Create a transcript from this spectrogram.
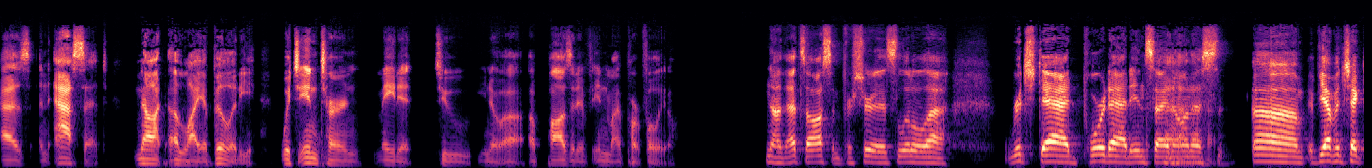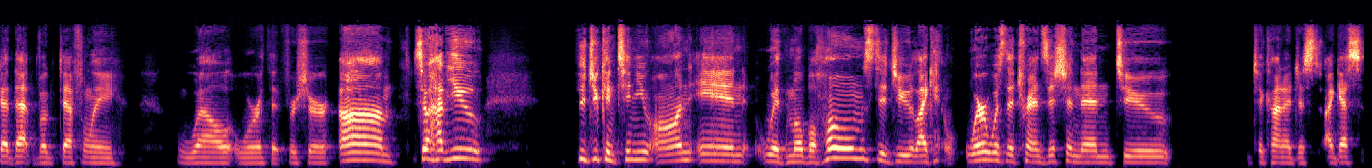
as an asset, not a liability which in turn made it to you know a, a positive in my portfolio. No, that's awesome for sure. That's a little uh, rich dad, poor dad insight on us. Um, if you haven't checked out that book, definitely well worth it for sure. Um, so have you? Did you continue on in with mobile homes? Did you like? Where was the transition then to to kind of just I guess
